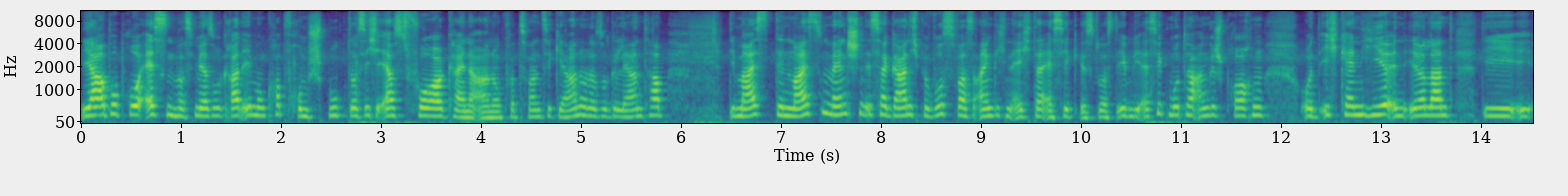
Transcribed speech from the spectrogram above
Ja, apropos Essen, was mir so gerade eben im Kopf rumspukt, was ich erst vor, keine Ahnung, vor 20 Jahren oder so gelernt habe meist, den meisten Menschen ist ja gar nicht bewusst, was eigentlich ein echter Essig ist. Du hast eben die Essigmutter angesprochen und ich kenne hier in Irland, die,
